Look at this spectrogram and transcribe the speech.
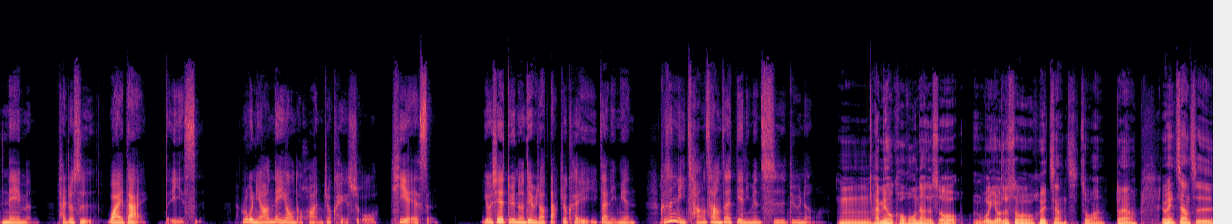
name”，它就是外带的意思。如果你要内用的话，你就可以说 “hier essen”。有些 dinner 店比较大，就可以在里面。可是你常常在店里面吃 dinner 吗？嗯，还没有 Corona 的时候，我有的时候会这样子做啊。对啊，因为这样子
